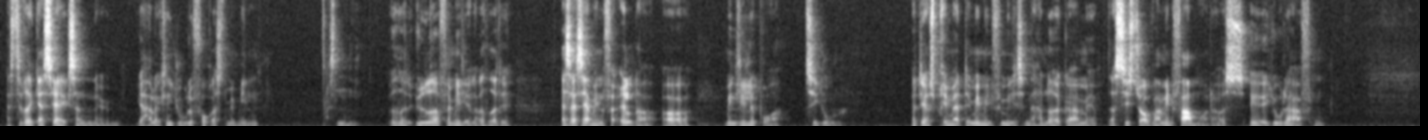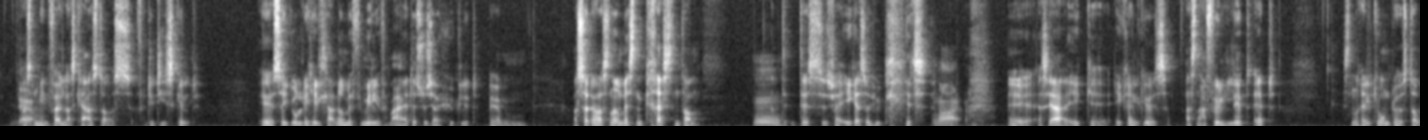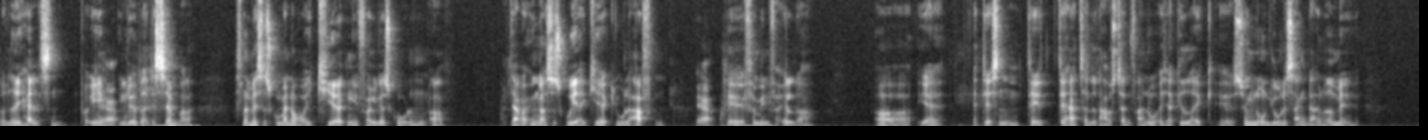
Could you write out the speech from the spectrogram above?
altså det ved jeg ikke, jeg ser ikke sådan, øh, jeg har jo ikke sådan en julefrokost med min, sådan, hvad hedder det, ydre familie, eller hvad hedder det. Altså jeg ser mine forældre og min lillebror til jul. Og det er også primært det med min familie, som jeg har noget at gøre med. Og sidste år var min farmor der også øh, juleaften. Ja. Og sådan mine forældres kærester også, fordi de er skilt. Øh, så jul det er helt klart noget med familie for mig, og det synes jeg er hyggeligt. Øhm, og så er der også noget med sådan kristendom. Mm, det, det synes jeg ikke er så hyggeligt. nej, øh, altså jeg er ikke, øh, ikke religiøs. Og sådan har følt lidt, at sådan religion blev stoppet ned i halsen på en Ja. i løbet af december. Sådan med, så skulle man over i kirken i folkeskolen, og da jeg var yngre, så skulle jeg i kirke juleaften ja, øh, for mine forældre. Og ja, at det, er sådan, det, det har jeg taget lidt afstand fra nu. Altså jeg gider ikke øh, synge nogen julesange, der har noget med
